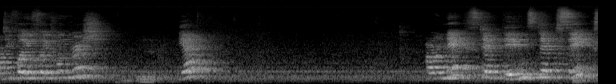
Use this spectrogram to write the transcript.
4500? Yeah. yeah? Our next step then, step 6,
